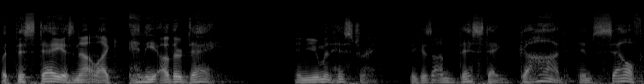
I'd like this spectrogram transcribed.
but this day is not like any other day in human history because on this day, God Himself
